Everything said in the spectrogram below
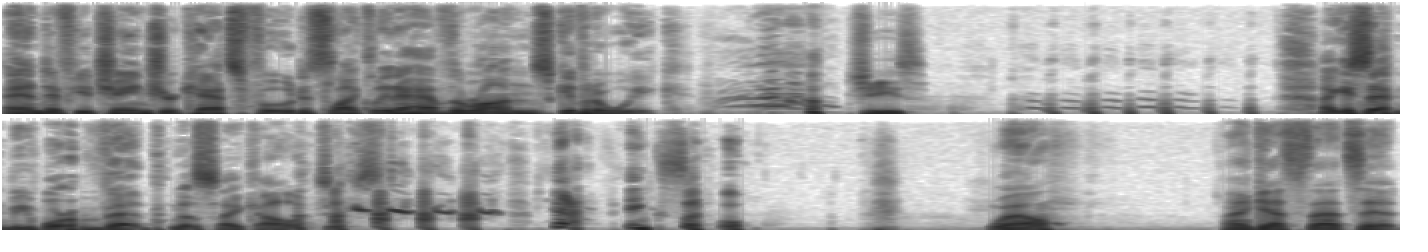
And if you change your cat's food, it's likely to have the runs. Give it a week. Jeez. I guess that'd be more a vet than a psychologist. Think so. Well, I guess that's it.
